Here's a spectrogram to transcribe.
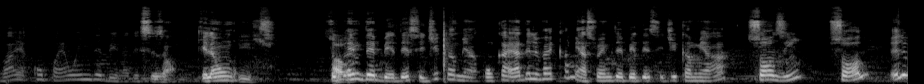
vai acompanhar o MDB na decisão. Que ele é um. Isso. Se o MDB decidir caminhar com o Caiado, ele vai caminhar. Se o MDB decidir caminhar sozinho, solo, ele.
